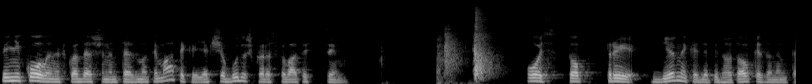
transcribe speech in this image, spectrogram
Ти ніколи не складеш НМТ з математики, якщо будеш користуватись цим. Ось топ-3 збірники для підготовки з НМТ.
